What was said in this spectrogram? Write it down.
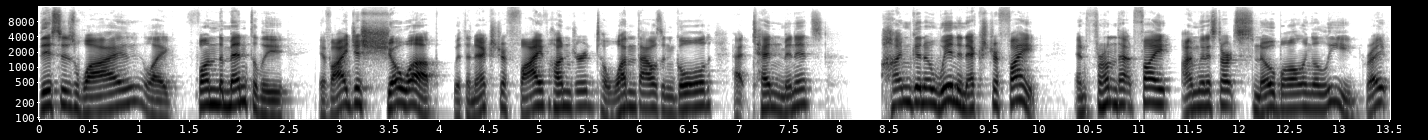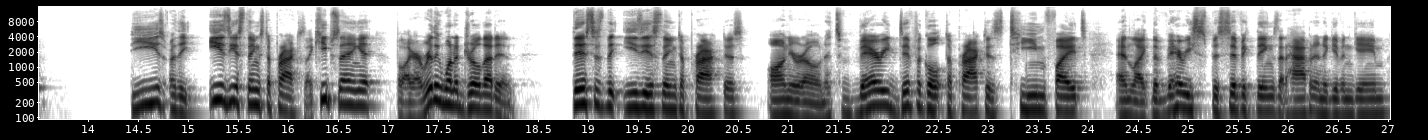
This is why, like, fundamentally, if I just show up with an extra 500 to 1000 gold at 10 minutes, I'm going to win an extra fight. And from that fight, I'm going to start snowballing a lead, right? These are the easiest things to practice. I keep saying it, but like I really want to drill that in. This is the easiest thing to practice on your own. It's very difficult to practice team fights and like the very specific things that happen in a given game,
